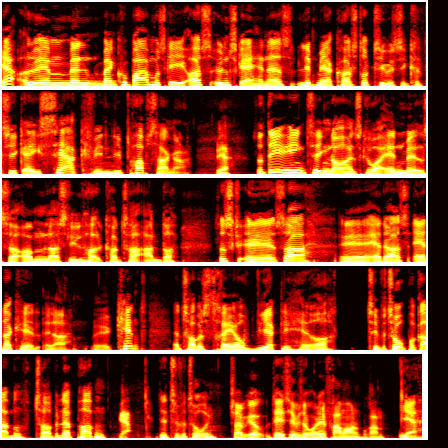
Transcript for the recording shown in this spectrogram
Ja, øh, men man kunne bare måske også ønske, at han er lidt mere konstruktiv i sin kritik af især kvindelige popsangere. Ja. Så det er en ting, når han skriver anmeldelser om Lars Lilleholdt kontra andre. Så, øh, så øh, er det også anerkendt, eller øh, kendt, at Thomas Treve virkelig hader TV2-programmet Toppen af Poppen. Ja. Det er TV2, ikke? Så, jo, det er TV2, og det er et fremragende program. Ja.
